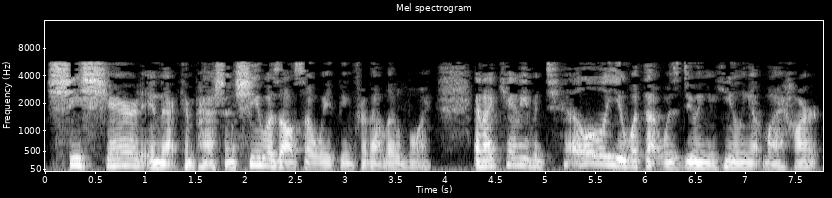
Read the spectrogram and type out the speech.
she shared in that compassion. She was also weeping for that little boy. And I can't even tell you what that was doing in healing up my heart.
